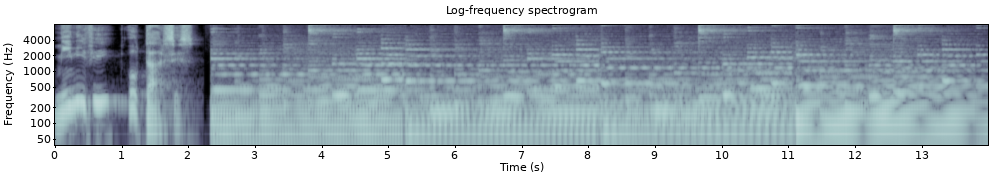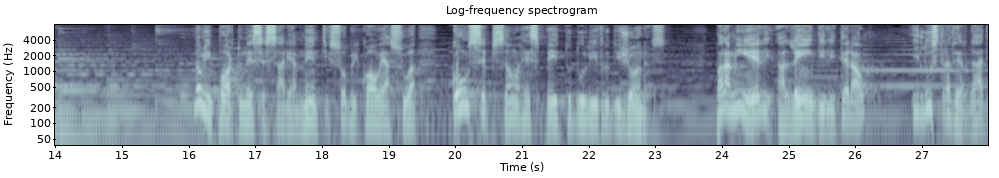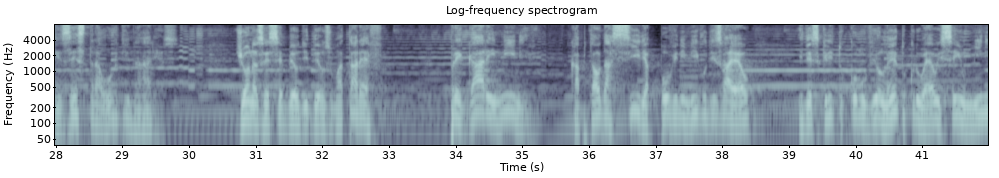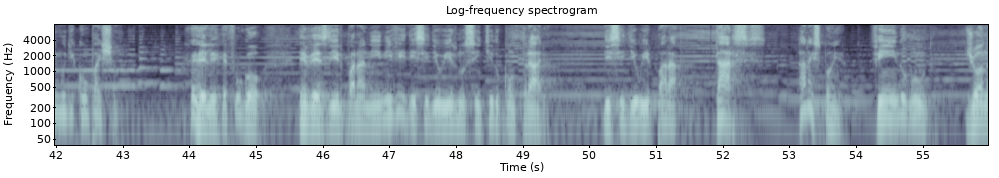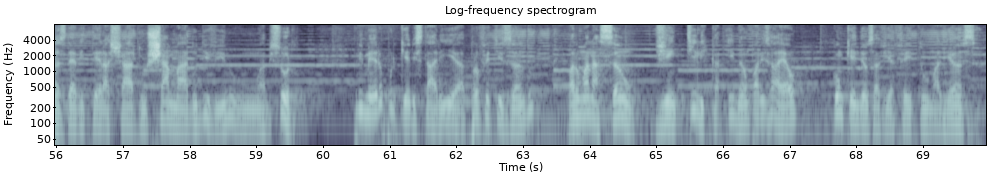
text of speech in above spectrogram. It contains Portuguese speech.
Nínive ou Tarsis? Não me importo necessariamente sobre qual é a sua concepção a respeito do livro de Jonas. Para mim, ele, além de literal, ilustra verdades extraordinárias. Jonas recebeu de Deus uma tarefa: pregar em Nínive, capital da Síria, povo inimigo de Israel, e descrito como violento, cruel e sem o um mínimo de compaixão. Ele refugou. Em vez de ir para Nínive, decidiu ir no sentido contrário. Decidiu ir para Tarsis, lá na Espanha, fim do mundo. Jonas deve ter achado o chamado divino um absurdo. Primeiro, porque ele estaria profetizando para uma nação gentílica e não para Israel, com quem Deus havia feito uma aliança.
